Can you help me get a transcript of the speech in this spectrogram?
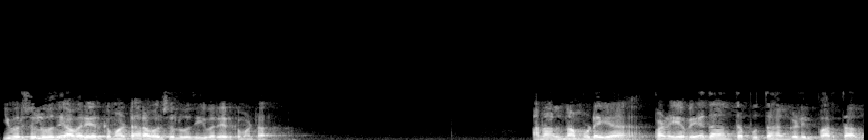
இவர் சொல்லுவதை அவர் ஏற்க மாட்டார் அவர் சொல்லுவதை இவர் ஏற்க மாட்டார். ஆனால் நம்முடைய பழைய வேதாந்த புத்தகங்களில் பார்த்தால்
